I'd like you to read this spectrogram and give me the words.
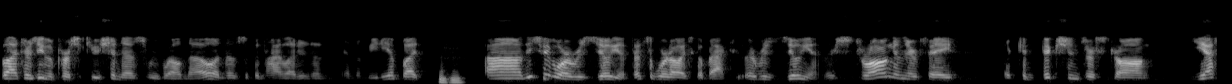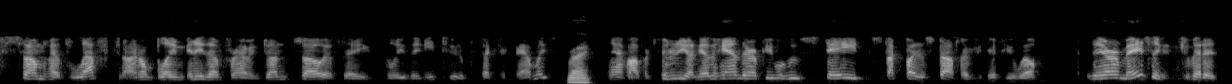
But there's even persecution, as we well know, and those have been highlighted in, in the media. But mm-hmm. uh, these people are resilient. That's the word I always go back to. They're resilient. They're strong in their faith. Their convictions are strong. Yes, some have left. I don't blame any of them for having done so if they believe they need to to protect their families. Right. And have opportunity. On the other hand, there are people who stayed stuck by the stuff, if, if you will, they are amazingly committed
